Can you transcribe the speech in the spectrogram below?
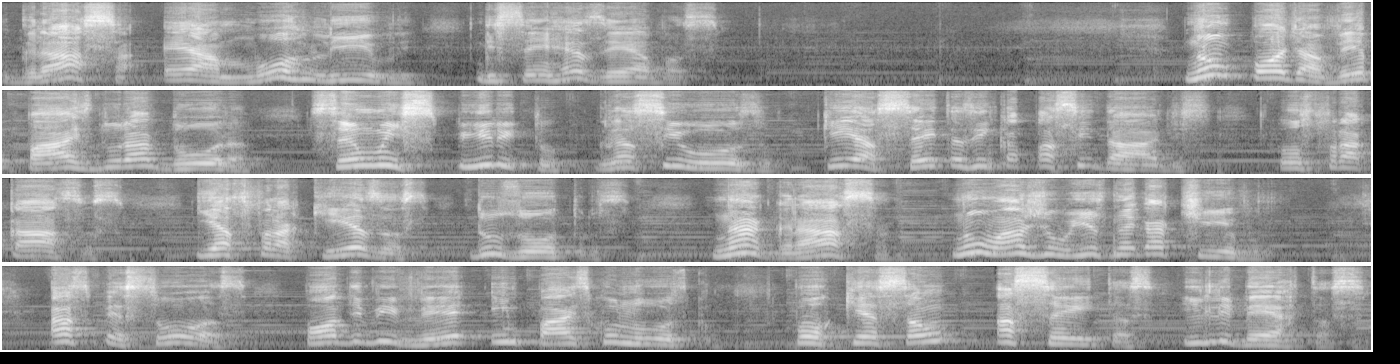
Graça é amor livre e sem reservas. Não pode haver paz duradoura sem um espírito gracioso que aceita as incapacidades, os fracassos e as fraquezas dos outros. Na graça, não há juízo negativo. As pessoas podem viver em paz conosco, porque são aceitas e libertas.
